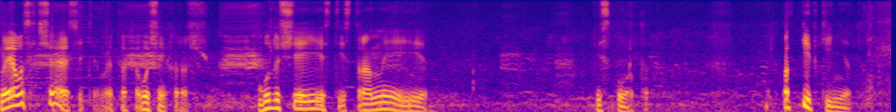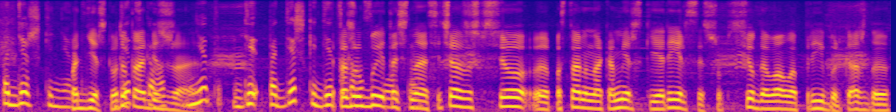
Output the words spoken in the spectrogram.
Но я восхищаюсь этим, это очень хорошо. Будущее есть и страны, и, и спорта. Подпитки нет, Поддержки нет. поддержки. Вот это Детского- обижает. Нет де- поддержки детского Это же убыточно. спорта. Сейчас же все поставлено на коммерческие рельсы, чтобы все давало прибыль, каждую,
